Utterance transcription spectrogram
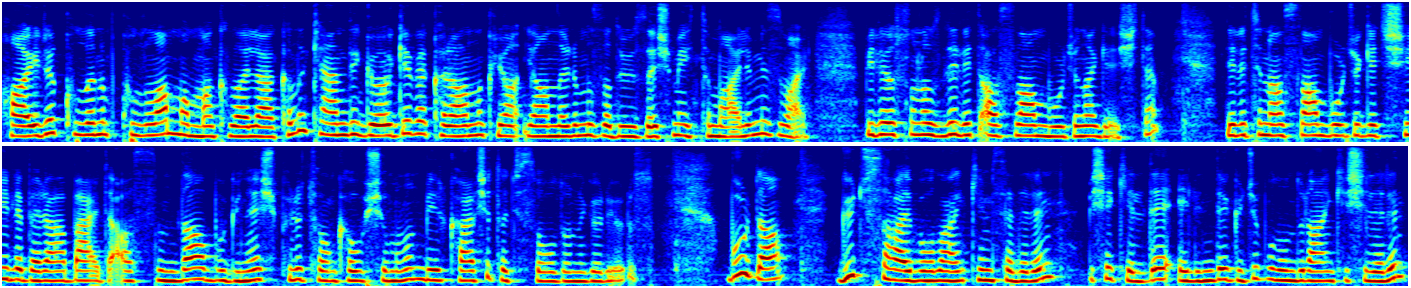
hayra kullanıp kullanmamakla alakalı kendi gölge ve karanlık yanlarımızla da yüzleşme ihtimalimiz var. Biliyorsunuz Lilith Aslan Burcu'na geçti. Lilith'in Aslan Burcu geçişiyle beraber de aslında bu Güneş-Plüton kavuşumunun bir karşıt açısı olduğunu görüyoruz. Burada güç sahibi olan kimselerin bir şekilde elinde gücü bulunduran kişilerin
